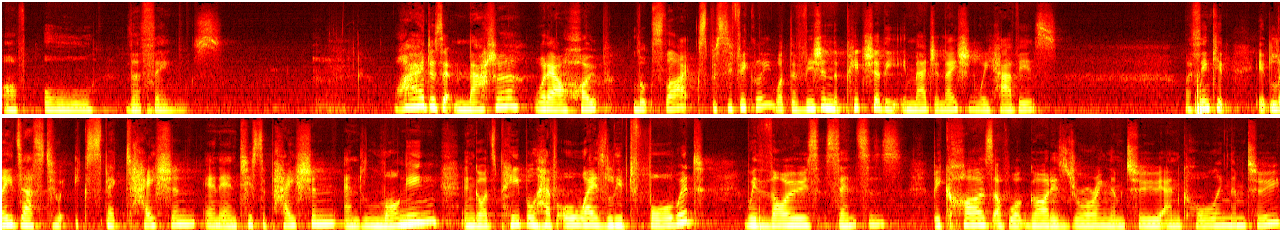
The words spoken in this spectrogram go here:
of all the things. Why does it matter what our hope looks like specifically, what the vision, the picture, the imagination we have is? I think it, it leads us to expectation and anticipation and longing, and God's people have always lived forward with those senses because of what God is drawing them to and calling them to.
